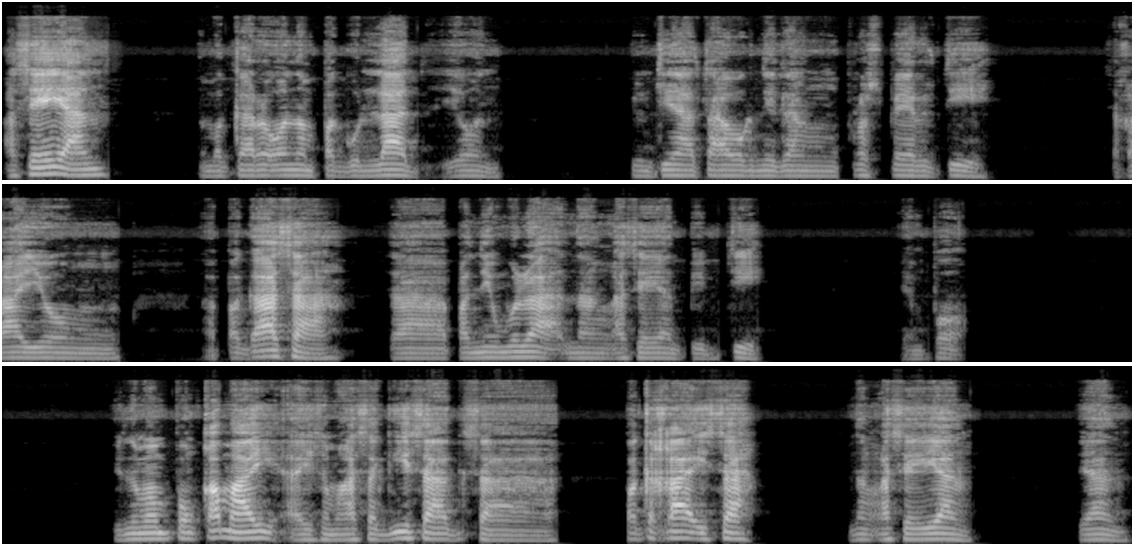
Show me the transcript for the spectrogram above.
ASEAN na magkaroon ng pagunlad. Yun. Yung tinatawag nilang prosperity. Saka yung uh, pag-asa sa panimula ng ASEAN 50. Yan po. Yun naman pong kamay ay sumasagisag sa pagkakaisa ng ASEAN. Yan.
